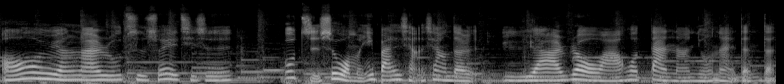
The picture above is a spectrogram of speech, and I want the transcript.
哦，原来如此，所以其实不只是我们一般想象的鱼啊、肉啊或蛋啊、牛奶等等，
